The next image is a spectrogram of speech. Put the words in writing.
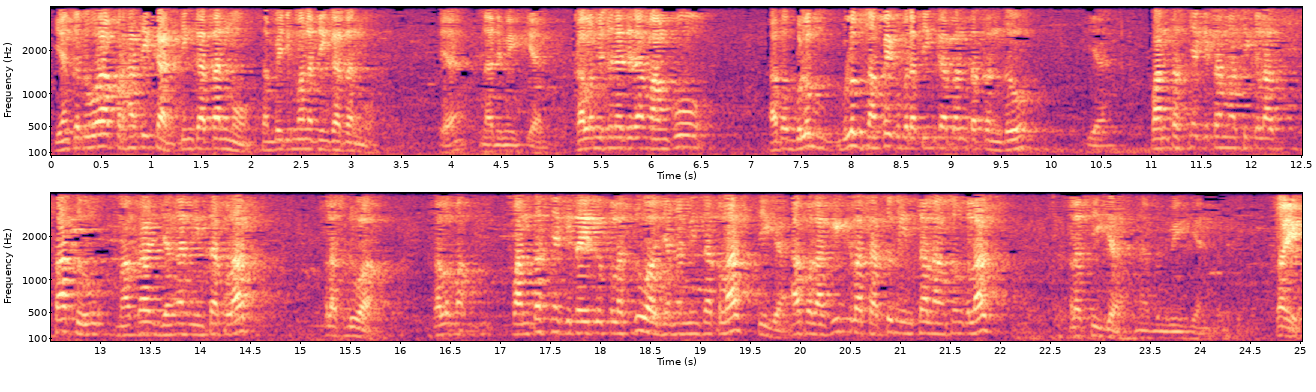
Yang kedua perhatikan tingkatanmu sampai di mana tingkatanmu. Ya, nah demikian. Kalau misalnya tidak mampu atau belum belum sampai kepada tingkatan tertentu, ya pantasnya kita masih kelas 1 maka jangan minta kelas kelas 2 kalau pantasnya kita itu kelas 2 jangan minta kelas 3. Apalagi kelas 1 minta langsung kelas kelas 3. Nah, demikian. Baik.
